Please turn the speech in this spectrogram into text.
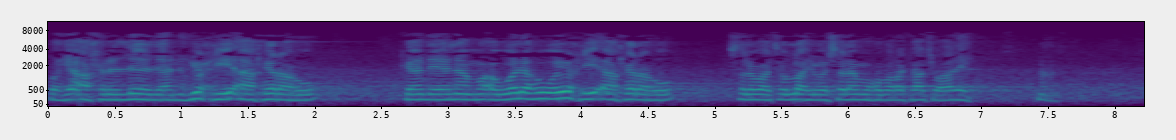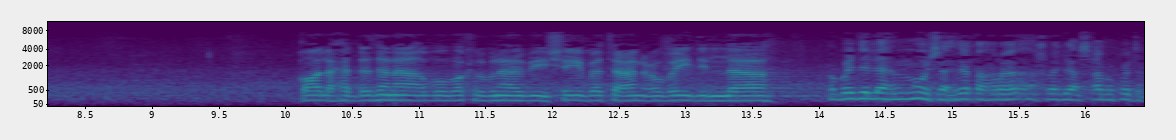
وهي آخر الليل لأنه يحيي آخره. كان ينام أوله ويحيي آخره. صلوات الله وسلامه وبركاته عليه. نعم. قال حدثنا أبو بكر بن أبي شيبة عن عبيد الله. عبيد الله بن موسى ثقة أخرج أصحاب الكتب.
